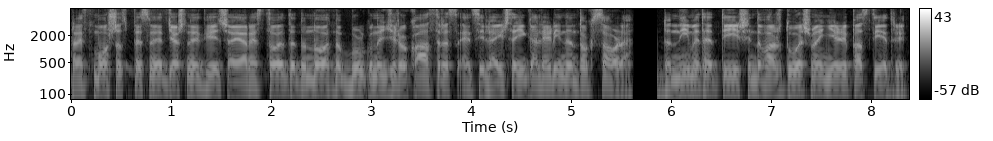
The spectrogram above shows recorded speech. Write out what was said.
Rreth moshës pesëmbëdhjetë-gjashtëmbëdhjetë vjeç ai arrestohet dhe dënohet në burgun e Gjirokastrës e cila ishte një galeri nëntokësore. Dënimet e tij ishin të vazhdueshme njëri pas tjetrit.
